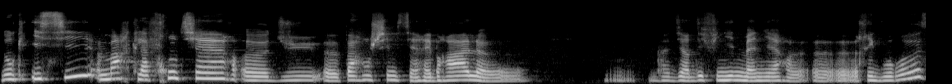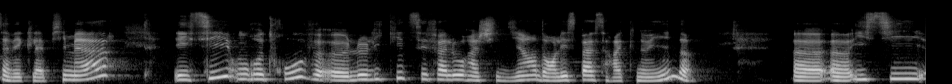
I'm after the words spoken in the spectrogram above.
donc ici marque la frontière euh, du euh, parenchyme cérébral, euh, on va dire définie de manière rigoureuse avec la pimère. Et ici, on retrouve le liquide céphalo-rachidien dans l'espace arachnoïde. ici,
